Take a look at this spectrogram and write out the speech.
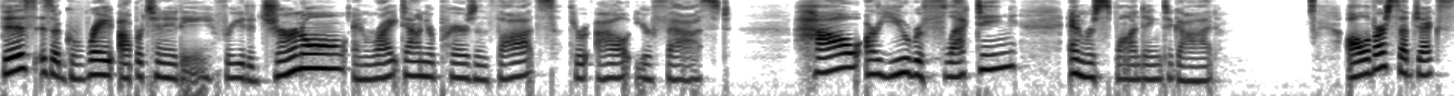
This is a great opportunity for you to journal and write down your prayers and thoughts throughout your fast. How are you reflecting and responding to God? All of our subjects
